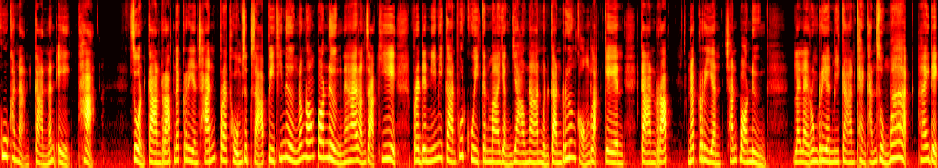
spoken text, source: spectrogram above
คู่ขนานกันนั่นเองค่ะ ส่วนการรับนักเรียนชั้นประถมศึกษาปีที่ 1 น้องๆป .1 นะคะหลังจากที่ประเด็นนี้มีการพูดคุยกันมาอย่างยาวนานเหมือนกันเรื่องของหลักเกณฑ์ การรับนักเรียนชั้นป .1 หลาย ๆ โรงเรียนมีการแข่งขันสูงมาก ให้เด็ก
